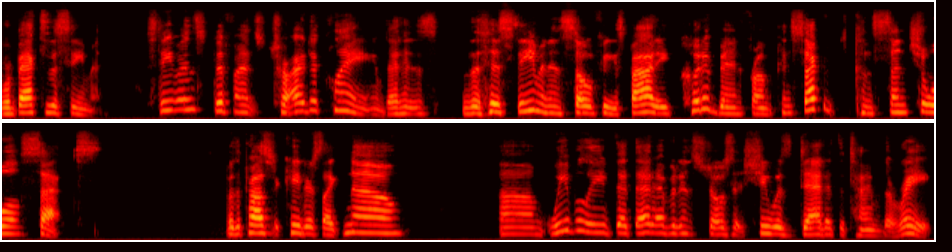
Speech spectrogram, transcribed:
we're back to the semen. Stephen's defense tried to claim that his the, his semen in Sophie's body could have been from consensual sex. But the prosecutor's like, no, um, we believe that that evidence shows that she was dead at the time of the rape.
